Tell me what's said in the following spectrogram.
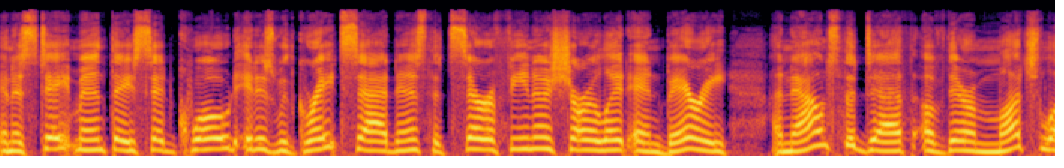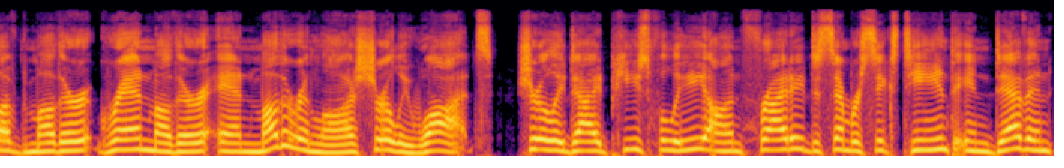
In a statement, they said, quote, It is with great sadness that Seraphina, Charlotte, and Barry announced the death of their much loved mother, grandmother, and mother in law, Shirley Watts. Shirley died peacefully on Friday, December 16th in Devon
